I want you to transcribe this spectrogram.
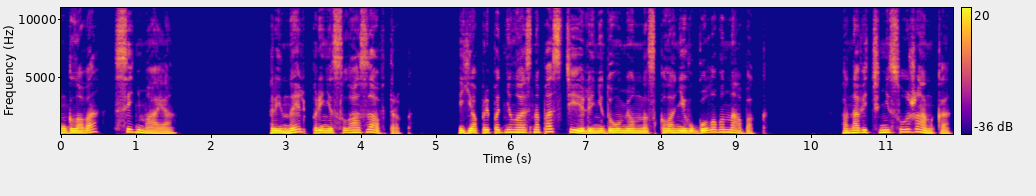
Глава седьмая. Ринель принесла завтрак. Я приподнялась на постели, недоуменно склонив голову на бок. Она ведь не служанка.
